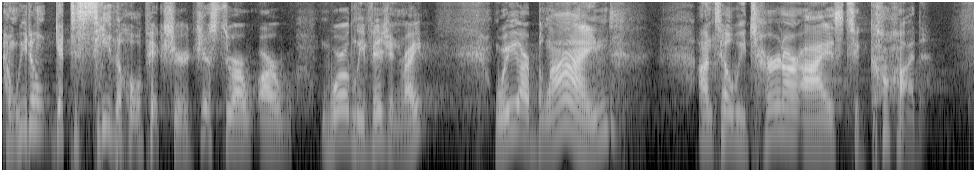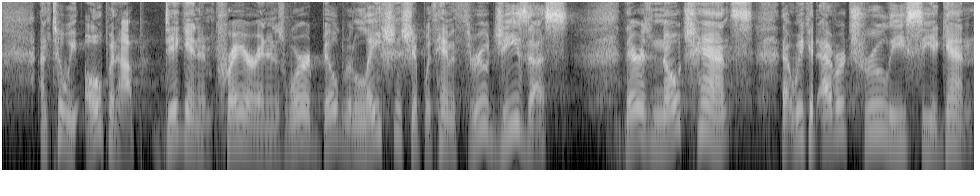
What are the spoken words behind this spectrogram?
And we don't get to see the whole picture just through our, our worldly vision, right? We are blind until we turn our eyes to God, until we open up, dig in in prayer and in His Word, build relationship with Him through Jesus. There is no chance that we could ever truly see again,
